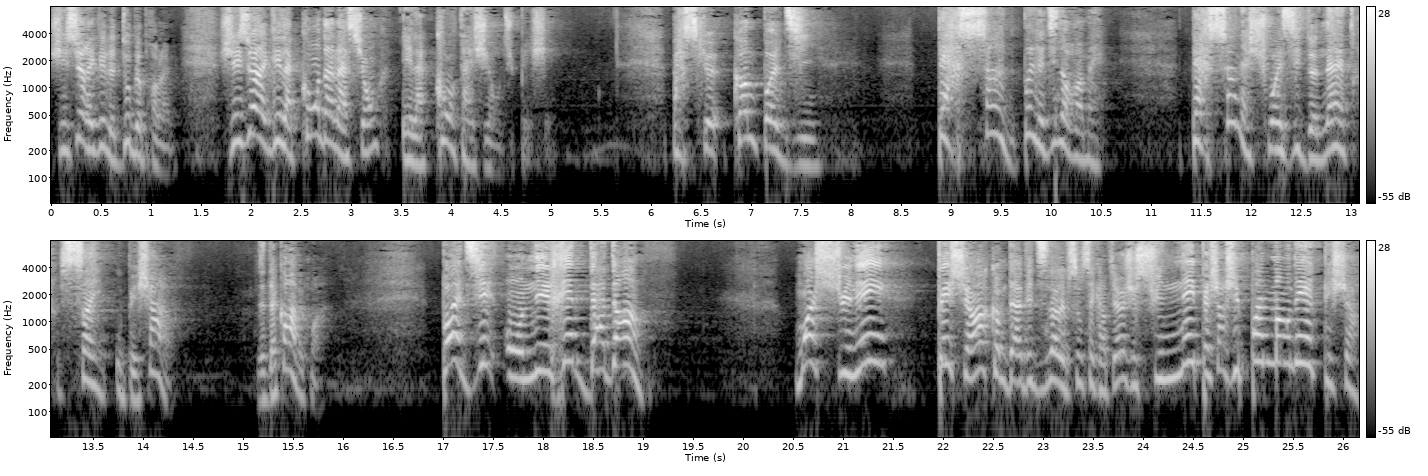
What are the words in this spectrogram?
Jésus a réglé le double problème. Jésus a réglé la condamnation et la contagion du péché. Parce que, comme Paul dit, personne, Paul le dit dans Romains, personne n'a choisi de naître saint ou pécheur. Vous êtes d'accord avec moi? Paul dit, on hérite d'Adam. Moi, je suis né pécheur, comme David dit dans le 51, je suis né pécheur, je n'ai pas demandé à être pécheur.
